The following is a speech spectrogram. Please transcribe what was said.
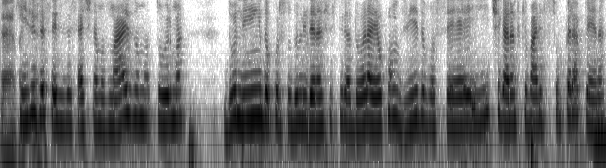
É, 15, 16 e 17 temos mais uma turma do LIN, do curso do Liderança Inspiradora. Eu convido você e te garanto que vale super a pena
